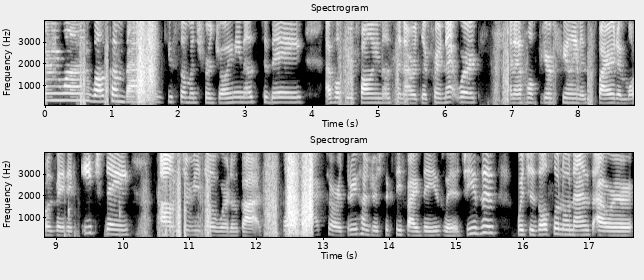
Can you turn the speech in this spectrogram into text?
everyone. Welcome back. Thank you so much for joining us today. I hope you're following us in our different networks, and I hope you're feeling inspired and motivated each day um, to read the Word of God. Welcome back to our 365 Days with Jesus, which is also known as our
